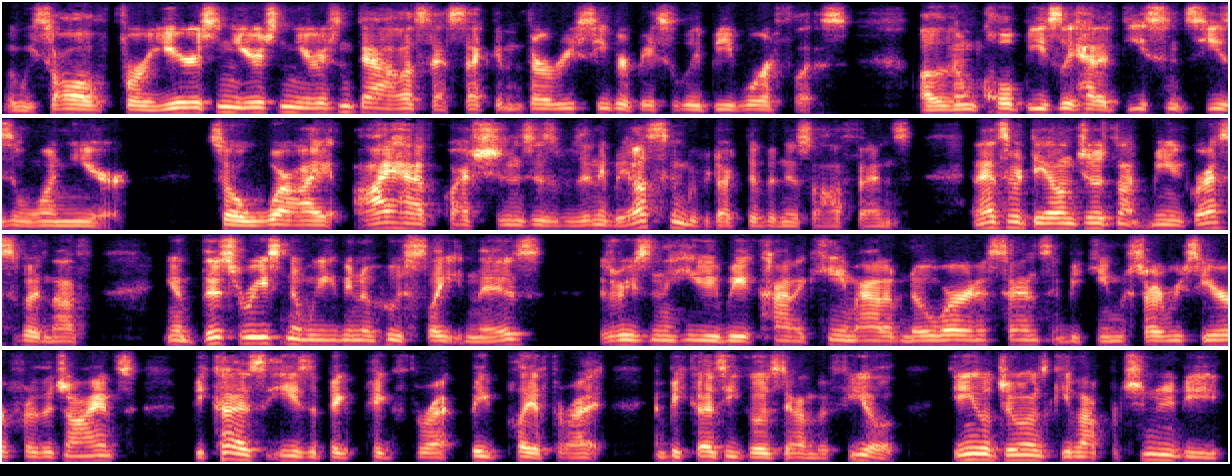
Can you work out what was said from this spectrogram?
But We saw for years and years and years in Dallas that second and third receiver basically be worthless. Other than Cole Beasley had a decent season one year. So where I, I have questions is was anybody else going to be productive in this offense? And that's where Daniel Jones not being aggressive enough. You know, there's reason that we even know who Slayton is. There's reason that he kind of came out of nowhere in a sense and became a starting receiver for the Giants because he's a big pig threat, big play threat, and because he goes down the field. Daniel Jones gave an opportunity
